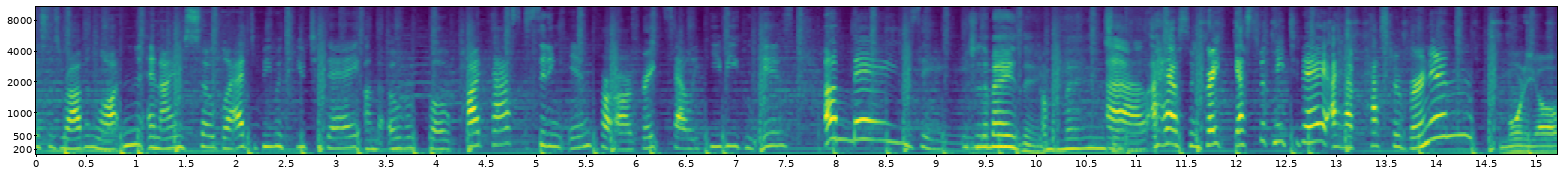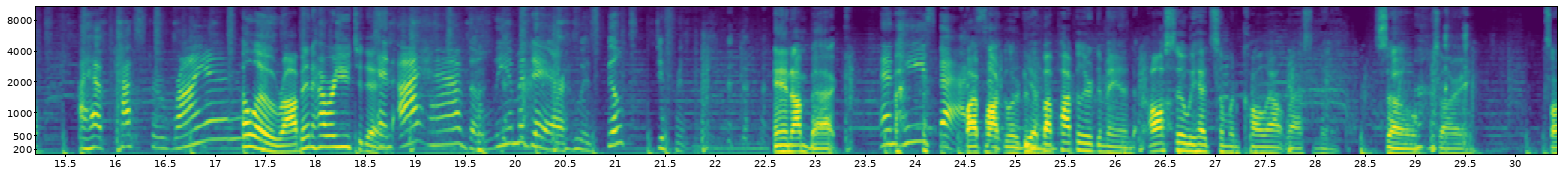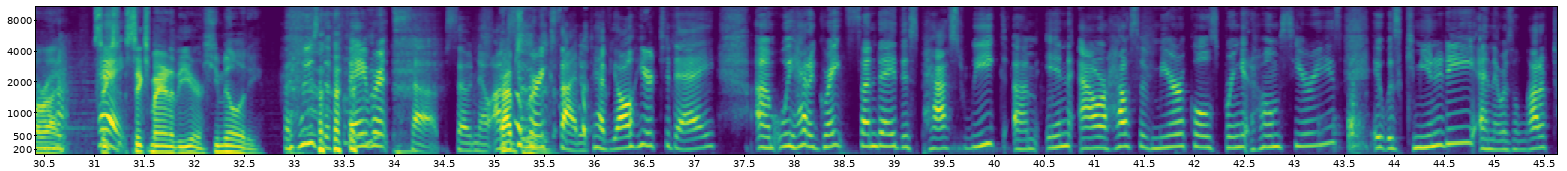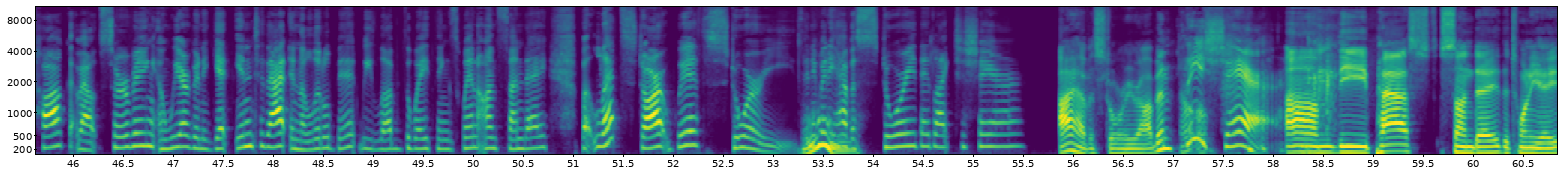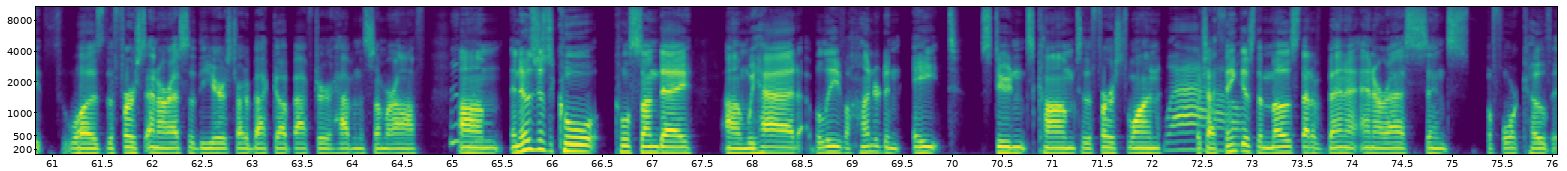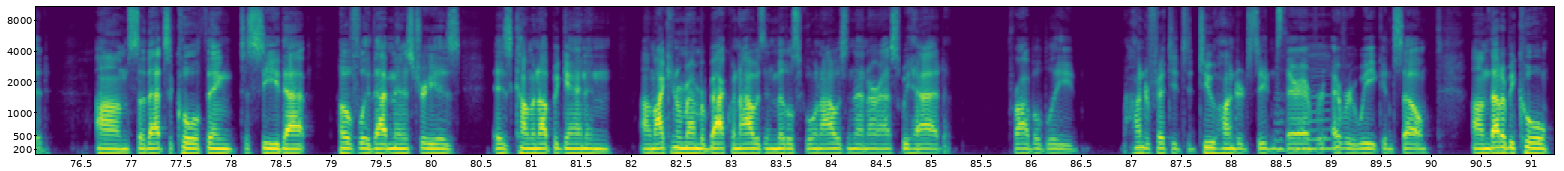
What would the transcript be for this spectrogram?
This is Robin Lawton, and I am so glad to be with you today on the Overflow podcast, sitting in for our great Sally Peavy, who is amazing. This is amazing. Amazing. Uh, I have some great guests with me today. I have Pastor Vernon, Good morning, y'all. I have Pastor Ryan, Hello, Robin. How are you today? and I have the Liam Madare, who is built differently. And I'm back And he's back. by So- popular yeah, by popular demand. Also, we had someone call out last minute. so Sorry. It's all right. Six, Hey. six man of the year. Humility. But who's the favorite sub? So no, I'm super excited to have y'all here today. Um, we had a great Sunday this past week um, in our House of Miracles Bring It Home series. It was community, and there was a lot of talk about serving, and we are going to get into that in a little bit. We loved the way things went on Sunday, but let's start with stories. Anybody have a story they'd like to share? I have a story, Robin. Please share. Um, the past Sunday, the 28th, was the first NRS of the year. It started back up after having the summer off. Um, and it was just a cool, cool Sunday. Um, we had, I believe, 108 students come to the first one, wow, which I think is the most that have been at NRS since before COVID. Um, so that's a cool thing to see that hopefully that ministry is is coming up again. And um, I can remember back when I was in middle school and I was in NRS, we had probably 150 to 200 students there every Mhm. every week, and so um, that'll be cool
